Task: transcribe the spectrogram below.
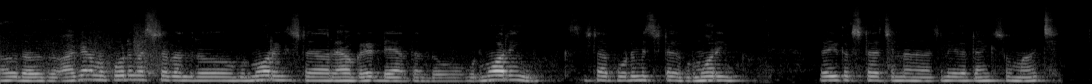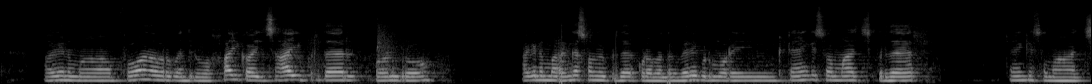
ಹೌದೌದು ಹಾಗೆ ನಮ್ಮ ಪೂರ್ಣಿಮಾ ಸಿಸ್ಟರ್ ಬಂದರು. Good morning sister have great day ಅಂತಂದು. Good morning sister Purnima sister good morning ಹೇಗಿದ್ದಾರೆ ಸಿಸ್ಟರ್ ಚೆನ್ನ ಚೆನ್ನಾಗಿದೆ ಥ್ಯಾಂಕ್ ಯು ಸೊ ಮಚ್ ಹಾಗೆ ನಮ್ಮ ಪವನ್ ಅವರು ಬಂದರು. Hi guys hi brother Pavan bro ಹಾಗೆ ನಮ್ಮ ರಂಗಸ್ವಾಮಿ ಬ್ರದರ್ ಕೂಡ ಬಂದರು. Very good morning thank you so much brother thank you so much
